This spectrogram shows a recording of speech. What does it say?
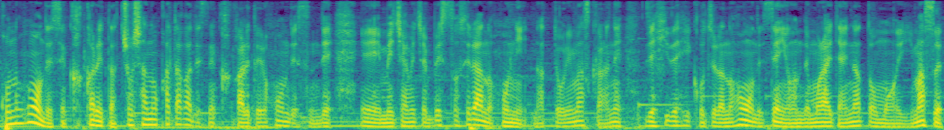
この本をですね、書かれた著者の方がですね、書かれてる本ですんで、えー、めちゃめちゃベストセラーの本になっておりますからね、ぜひぜひこちらの本をですね、読んでもらいたいなと思います。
